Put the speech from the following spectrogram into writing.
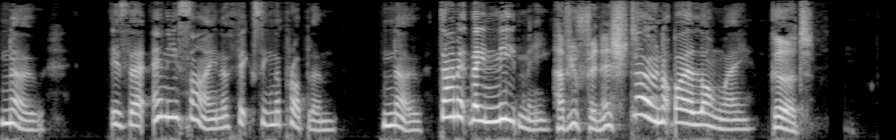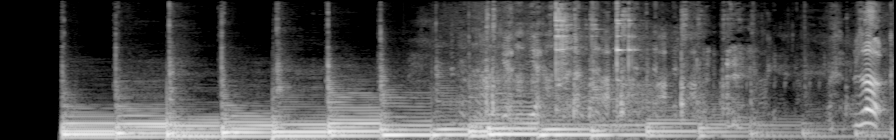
No. Is there any sign of fixing the problem? No. Damn it, they need me. Have you finished? No, not by a long way. Good. Look,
